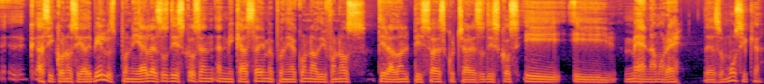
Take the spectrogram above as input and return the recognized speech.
eh, así conocía de Beatles. Ponía esos discos en, mi casa y me ponía con audífonos tirado en el piso a escuchar esos discos y, me enamoré de su música.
